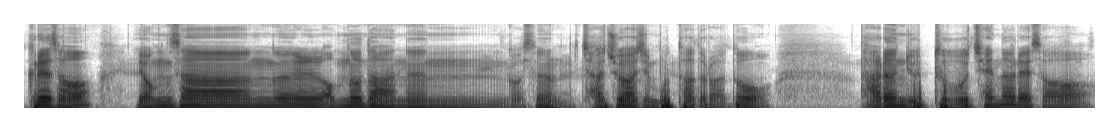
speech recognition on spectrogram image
그래서 영상을 업로드하는 것은 자주 하지 못하더라도 다른 유튜브 채널에서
